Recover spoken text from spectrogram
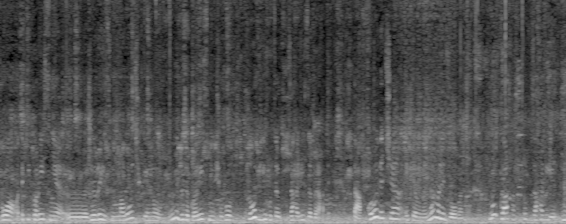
бо такі корисні е, жири з молочки, ну вони дуже корисні, чого чого б їх взагалі забрати. Так, коров'яче, яке воно нормалізоване. Ну класно, що тут взагалі ну,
